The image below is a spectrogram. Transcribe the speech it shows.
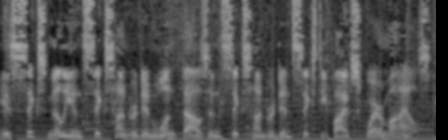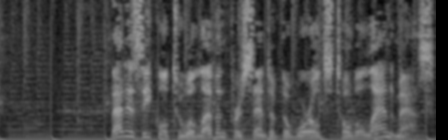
is 6,601,665 square miles. That is equal to 11% of the world's total landmass.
